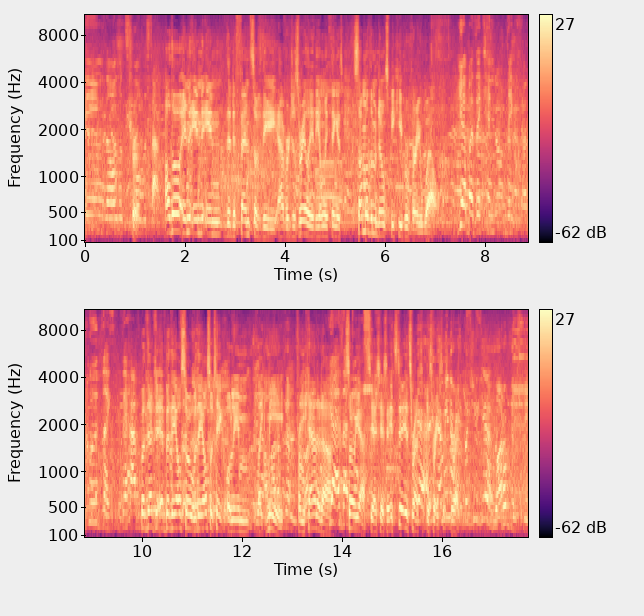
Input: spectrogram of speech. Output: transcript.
things all True. all stuff. Although, in, in, in the defense of the average Israeli, the only thing is some of them don't speak Hebrew very well. Yeah, but they can, they could like, they have. But that, eh, but they also they also take olim like me from Canada. Yeah, that's so yes, yes, yes. It's it's ra- Yeah, it's I racist. mean, You're right. but you, yeah. A lot of them speak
